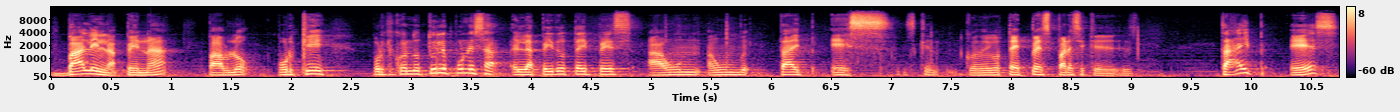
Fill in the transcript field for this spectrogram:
valen la pena, Pablo. ¿Por qué? Porque cuando tú le pones el apellido Type S a un, a un Type S, es que cuando digo Type S parece que es Type S,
